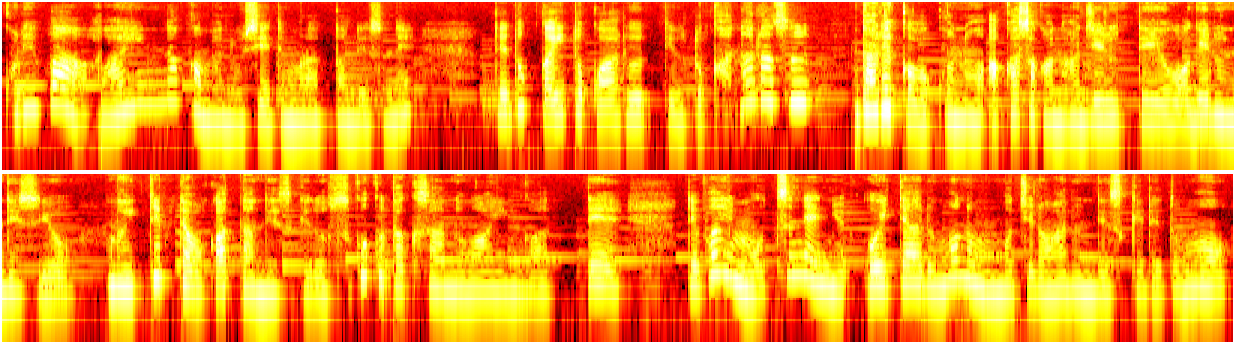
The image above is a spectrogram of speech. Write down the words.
これはワイン仲間に教えてもらったんですねでどっかいいとこあるっていうと必ず誰かはこの赤坂のアジル亭をあげるんですよ。まあ、行ってみて分かったんですけどすごくたくさんのワインがあっでワインも常に置いてあるものももちろんあるんですけれども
